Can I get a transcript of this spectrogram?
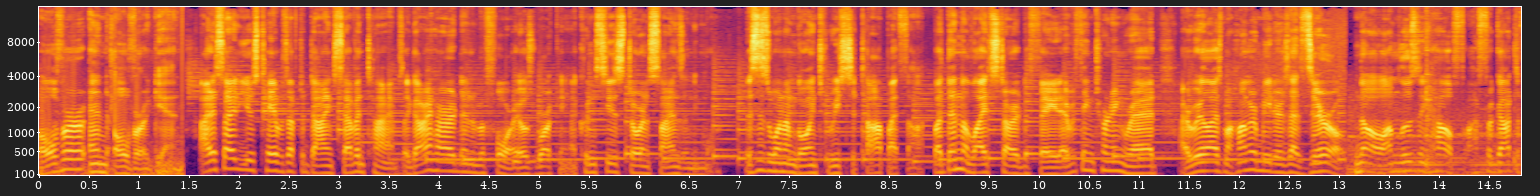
Over and over again. I decided to use tables after dying seven times. I got higher than before, it was working. I couldn't see the store and signs anymore. This is when I'm going to reach the top, I thought. But then the lights started to fade, everything turning red. I realized my hunger meter is at zero. No, I'm losing health. I forgot the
